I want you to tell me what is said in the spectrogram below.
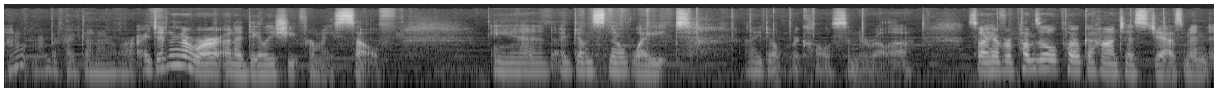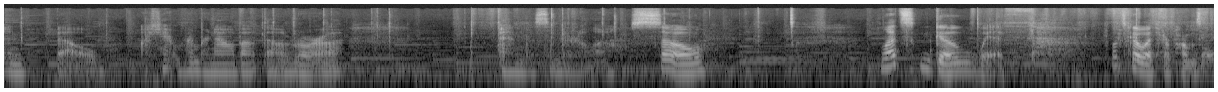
I don't remember if I've done an Aurora. I did an Aurora on a daily sheet for myself. And I've done Snow White. I don't recall Cinderella. So I have Rapunzel, Pocahontas, Jasmine, and Belle. I can't remember now about the Aurora and the Cinderella. So let's go with Let's go with Rapunzel.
